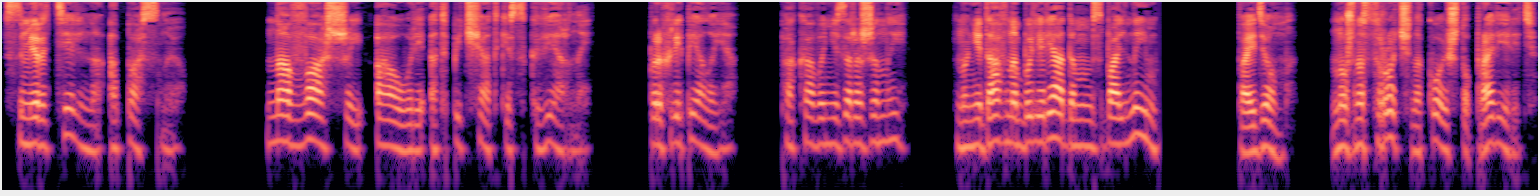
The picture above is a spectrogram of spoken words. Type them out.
смертельно опасную. На вашей ауре отпечатки скверны, прохрипела я. Пока вы не заражены, но недавно были рядом с больным. Пойдем, нужно срочно кое-что проверить.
